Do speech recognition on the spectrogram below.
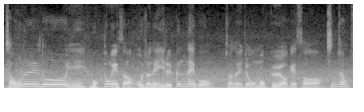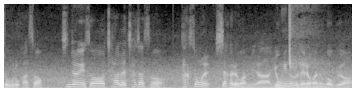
자 오늘도 이 목동에서 오전에 일을 끝내고 저는 이제 오목교역에서 신정 쪽으로 가서 신정에서 차를 찾아서 탁송을 시작하려고 합니다. 용인으로 내려가는 거고요.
